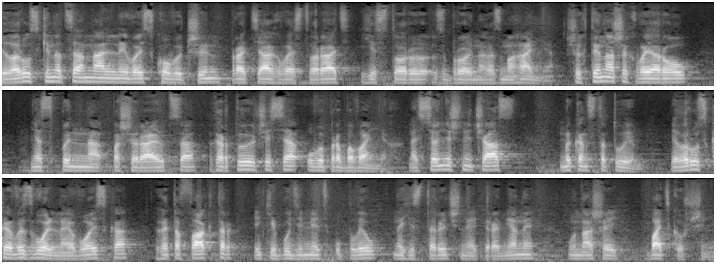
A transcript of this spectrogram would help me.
Беларускі нацыянальны вайсковы чын працягвае ствараць гісторыю збройнага змагання. Шыхты нашых ваяроў няспынна пашыраюцца, гартуючыся ў выпрабаваннях. На сённяшні час мы канстатуем, беларускае вызвольнае войска гэта фактар, які будзе мець уплыў на гістарычныя перамены ў нашай бацькаўшчыне.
